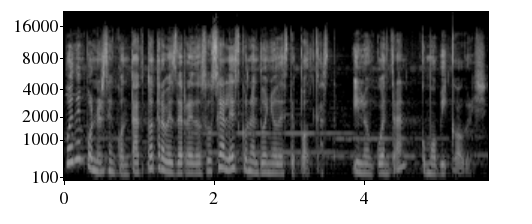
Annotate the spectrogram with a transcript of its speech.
pueden ponerse en contacto a través de redes sociales con el dueño de este podcast y lo encuentran como Vic Ogrish.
